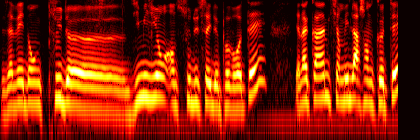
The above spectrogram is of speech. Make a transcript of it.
Vous avez donc plus de 10 millions en dessous du seuil de pauvreté. Il y en a quand même qui ont mis de l'argent de côté,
